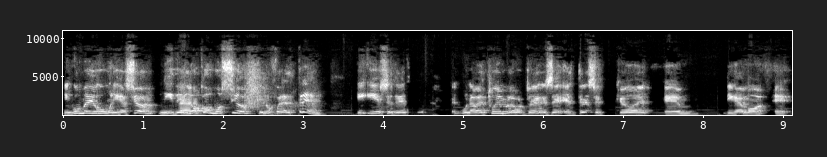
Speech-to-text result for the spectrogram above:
ningún medio de comunicación, ni de locomoción que no fuera el tren. Y, ese tren, una vez tuvimos la oportunidad que se, el tren se quedó, digamos, eh,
